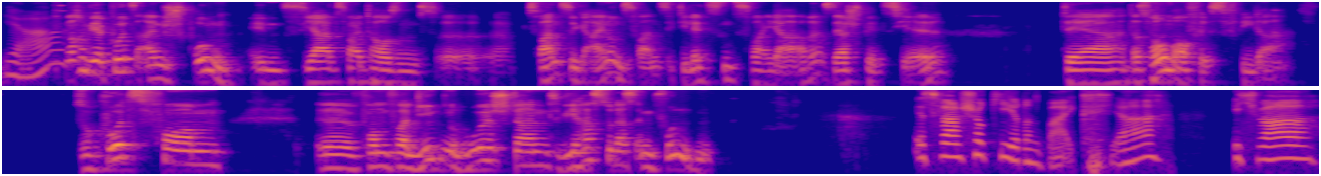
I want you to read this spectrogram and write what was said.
Ja. Jetzt machen wir kurz einen Sprung ins Jahr 2020, 2021, die letzten zwei Jahre, sehr speziell der, das Homeoffice, Frieda. So kurz vorm, äh, vom verdienten Ruhestand, wie hast du das empfunden? Es war schockierend, Mike, ja. Ich war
